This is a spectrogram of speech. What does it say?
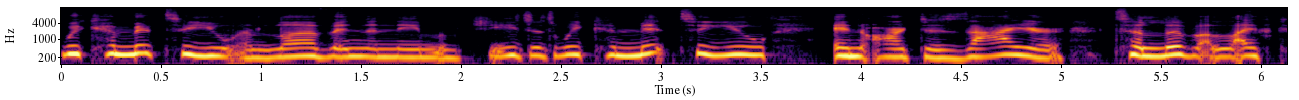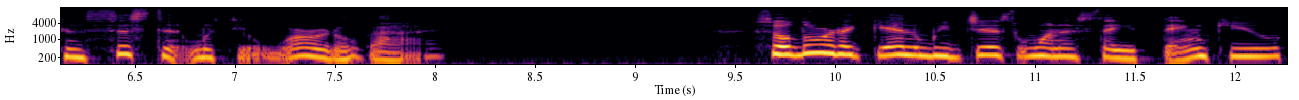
we commit to you in love in the name of Jesus. We commit to you in our desire to live a life consistent with your word, oh God. So, Lord, again, we just want to say thank you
